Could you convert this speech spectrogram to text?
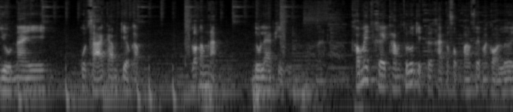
อยู่ในอุตสาหกรรมเกี่ยวกับลดน้ำหนัก ดูแลผิวนะเขาไม่เคยทำธุรกิจเครือข่ายประสบความสำเร็จมาก่อนเลย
